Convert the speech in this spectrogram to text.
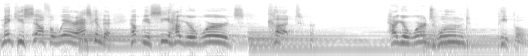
make you self aware. Ask Him to help you see how your words cut how your words wound people.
